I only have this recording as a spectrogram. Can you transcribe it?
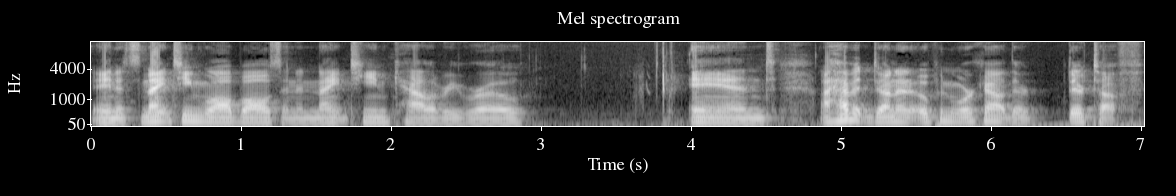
and it's 19 wall balls and a 19 calorie row. And I haven't done an open workout. They're they're tough,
